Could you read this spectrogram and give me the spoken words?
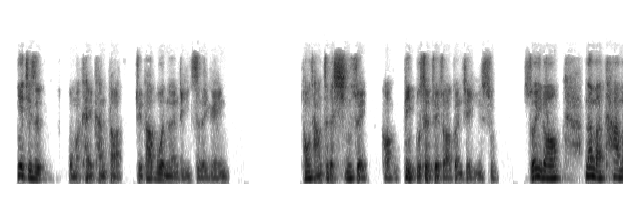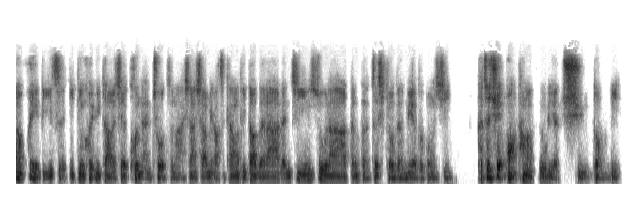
因为其实我们可以看到，绝大部分人离职的原因，通常这个薪水好，并不是最主要关键因素。所以喽，那么他们会离职，一定会遇到一些困难挫折嘛，像小米老师刚刚提到的啦，人际因素啦等等这些有的没有的东西。可是却哦，他们忽略了驱动力，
